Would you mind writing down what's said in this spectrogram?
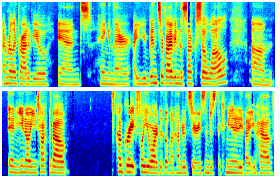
I'm really proud of you and hang in there. Uh, you've been surviving the suck so well. Um, and you know, you talked about how grateful you are to the 100 series and just the community that you have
